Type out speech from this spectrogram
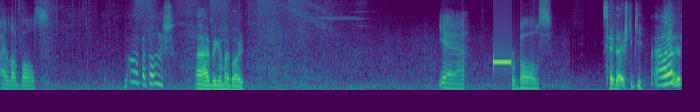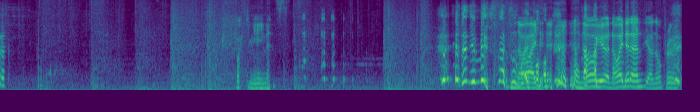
I love balls. Oh, my balls! Ah, I'm bringing my ball. Yeah. Balls. Say där, Sticky. Ah! Fucking anus. Did you miss that? Oh No, I did. I know you. No, I didn't. You have no proof.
